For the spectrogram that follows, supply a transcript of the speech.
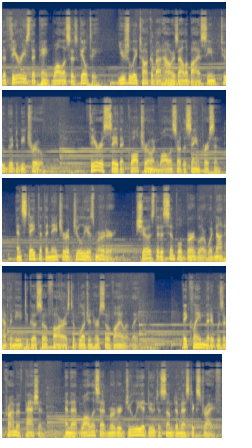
The theories that paint Wallace as guilty usually talk about how his alibi seemed too good to be true. Theorists say that Qualtrough and Wallace are the same person, and state that the nature of Julia's murder shows that a simple burglar would not have the need to go so far as to bludgeon her so violently. They claim that it was a crime of passion, and that Wallace had murdered Julia due to some domestic strife.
